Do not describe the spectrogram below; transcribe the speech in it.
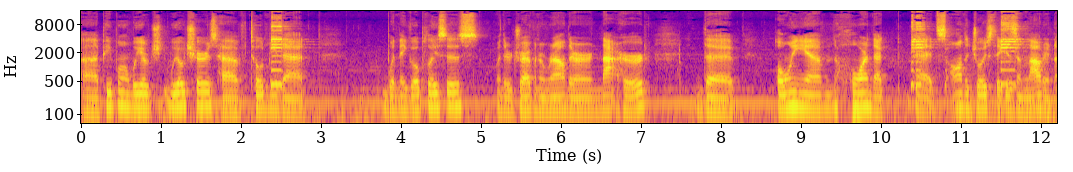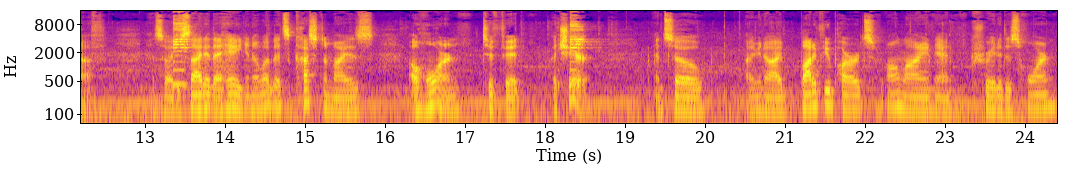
uh, people in wheel wheelchairs have told me that when they go places, when they're driving around, they're not heard. The OEM horn that that's on the joystick isn't loud enough, and so I decided that hey, you know what? Let's customize a horn to fit a chair. And so, uh, you know, I bought a few parts online and created this horn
